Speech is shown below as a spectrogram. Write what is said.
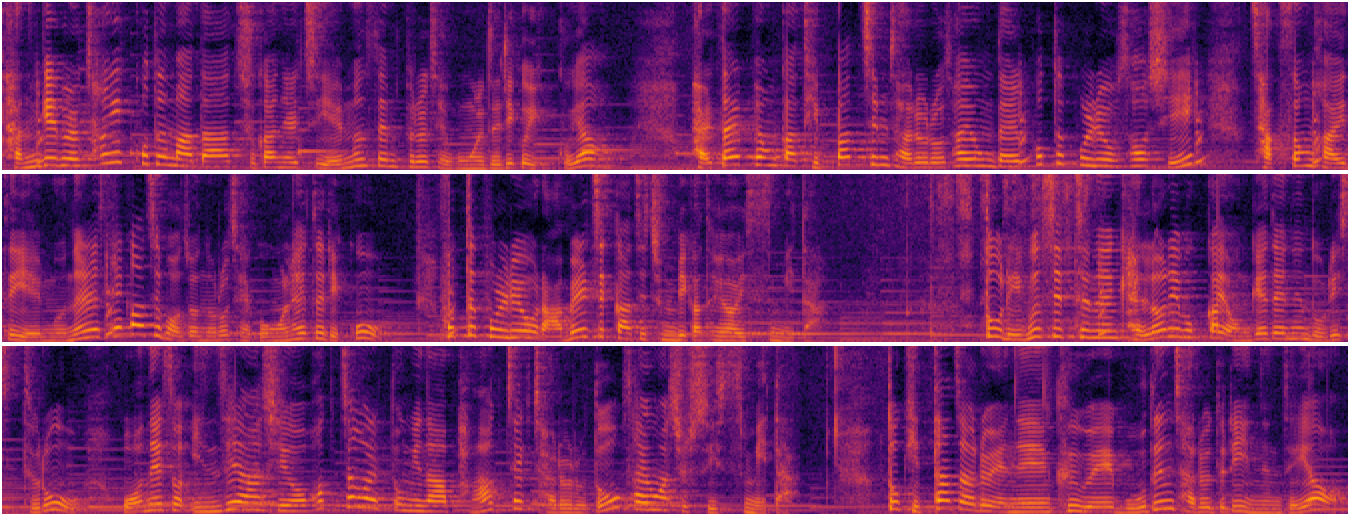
단계별 창의 코드마다 주간일지 예문 샘플을 제공을 드리고 있고요. 발달평가 뒷받침 자료로 사용될 포트폴리오 서식, 작성 가이드 예문을 세 가지 버전으로 제공을 해드리고 포트폴리오 라벨지까지 준비가 되어 있습니다. 또 리브시트는 갤러리북과 연계되는 노리시트로 원에서 인쇄하시어 확장 활동이나 방학책 자료로도 사용하실 수 있습니다. 또 기타 자료에는 그 외의 모든 자료들이 있는데요.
